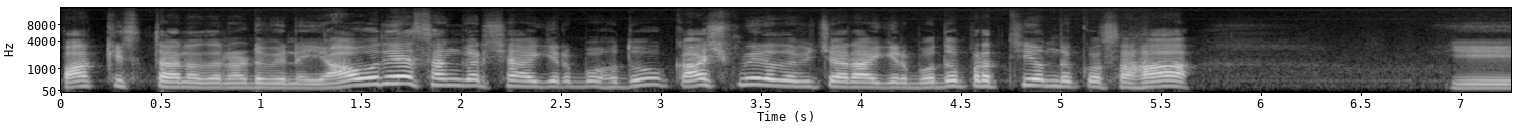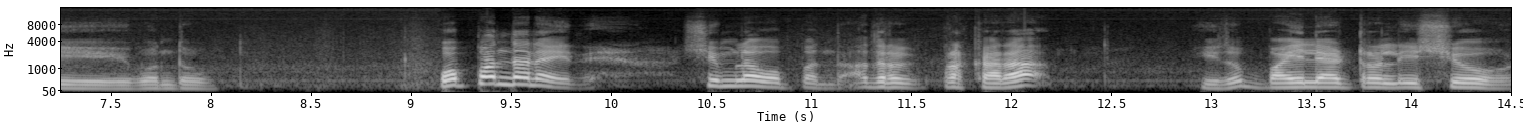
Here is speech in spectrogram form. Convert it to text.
ಪಾಕಿಸ್ತಾನದ ನಡುವಿನ ಯಾವುದೇ ಸಂಘರ್ಷ ಆಗಿರಬಹುದು, ಕಾಶ್ಮೀರದ ವಿಚಾರ ಆಗಿರ್ಬೋದು ಪ್ರತಿಯೊಂದಕ್ಕೂ ಸಹ ಈ ಒಂದು ಒಪ್ಪಂದನೇ ಇದೆ. ಶಿಮ್ಲಾ ಒಪ್ಪಂದ. ಅದರ ಪ್ರಕಾರ ಇದು ಬೈಲ್ಯಾಟ್ರಲ್ ಇಶ್ಯೂ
